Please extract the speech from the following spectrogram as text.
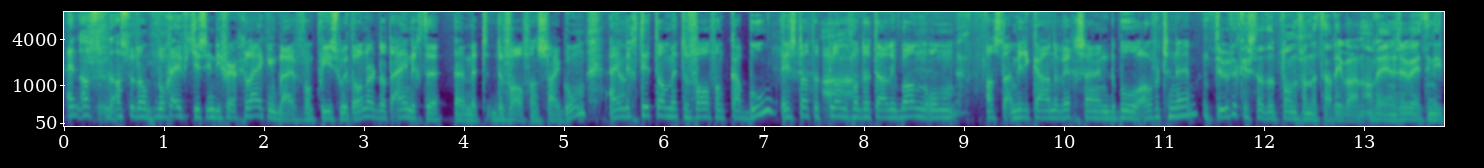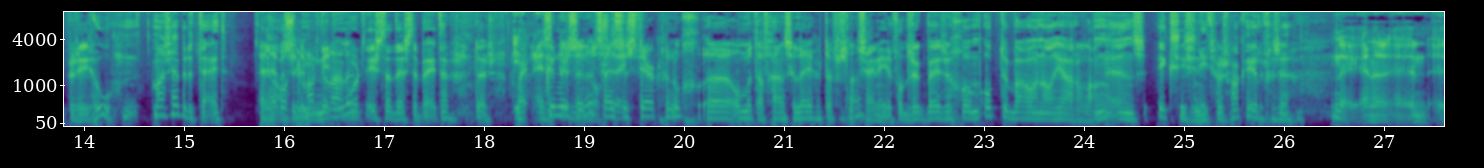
En als, als we dan nog eventjes in die vergelijking blijven van Peace with Honor... dat eindigde eh, met de val van Saigon. Eindigt dit dan met de val van Kabul? Is dat het plan van de Taliban om, als de Amerikanen weg zijn... de boel over te nemen? Natuurlijk is dat het plan van de Taliban. Alleen ze weten niet precies hoe. Maar ze hebben de tijd. En, hebben ze je de middelen? wordt, is dat des te beter. Dus Ja, Maar ze kunnen ze het? Zijn ze sterk genoeg eh, om het Afghaanse leger te verslaan? ze zijn in ieder geval druk bezig om op te bouwen al jarenlang. En ik zie ze niet verzwakken, eerlijk gezegd. Nee, en, eh, en, eh,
